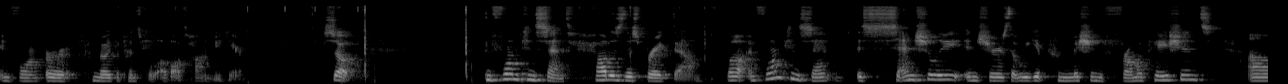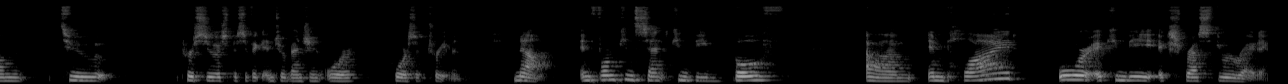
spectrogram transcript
inform or promote the principle of autonomy here. So, informed consent. How does this break down? Well, informed consent essentially ensures that we get permission from a patient um, to pursue a specific intervention or course of treatment. Now, informed consent can be both um, implied or it can be expressed through writing.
